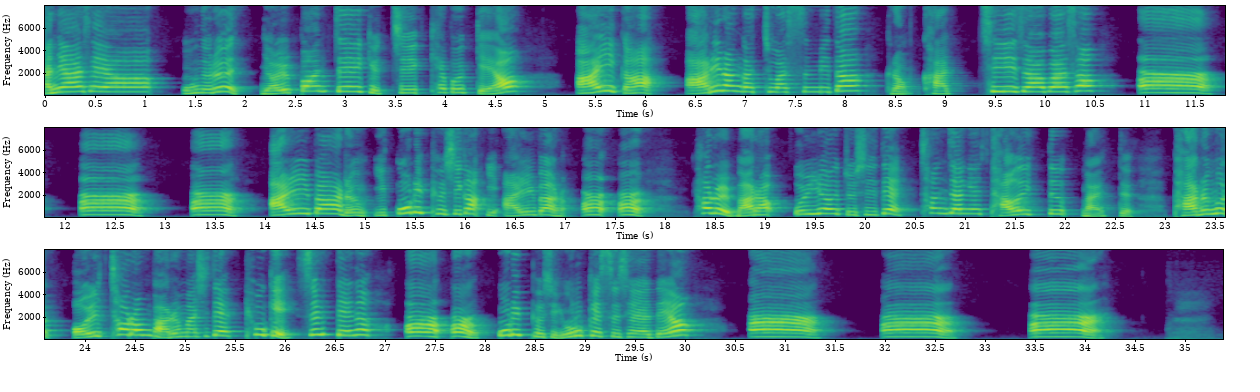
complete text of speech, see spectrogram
안녕하세요. 오늘은 열 번째 규칙 해볼게요. 아이가 알이랑 같이 왔습니다. 그럼 같이 잡아서 얼, 얼, 얼. 알 발음, 이 꼬리 표시가 이 알 발음, 얼, 얼. 혀를 말아 올려주시되 천장에 닿을 듯 말 듯. 발음은 얼처럼 발음하시되 표기 쓸 때는 얼, 얼, 꼬리 표시 요렇게 쓰셔야 돼요. 얼, 얼, 얼.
